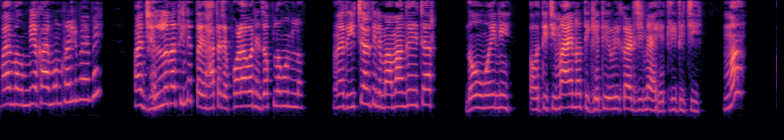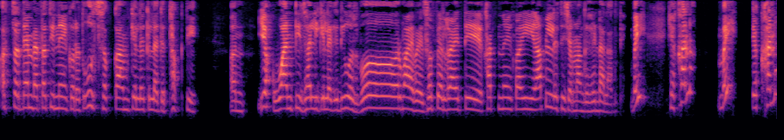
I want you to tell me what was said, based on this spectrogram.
माय मग मी काय म्हणून राहिली बाय बाई? माय झल्लं ना तिले तर हाताच्या फळावाने जपलं म्हणलं. नाही विचार तिले मा मागे विचार. नऊ महिने. अहो तिची माय नव्हती घेते एवढी काळजी म्या घेतली तिची. मग आजचा त्यांना ती नाही करत. उत्सव काम केलं की लगे थकते. अन एक वांती झाली की लगे दिवसभर माय बाय झपेल राहते खात नाही काही. आपल्याला तिच्यामागे हिंडा लागते. बाई हे खाणं बाई हे खाणं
